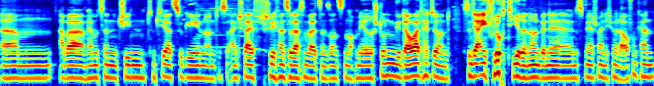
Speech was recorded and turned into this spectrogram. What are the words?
Ähm, aber wir haben uns dann entschieden, zum Tierarzt zu gehen und es einschläfern zu lassen, weil es ansonsten noch mehrere Stunden gedauert hätte. Und es sind ja eigentlich Fluchttiere, ne? Und wenn, der, wenn das Meerschwein nicht mehr laufen kann,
